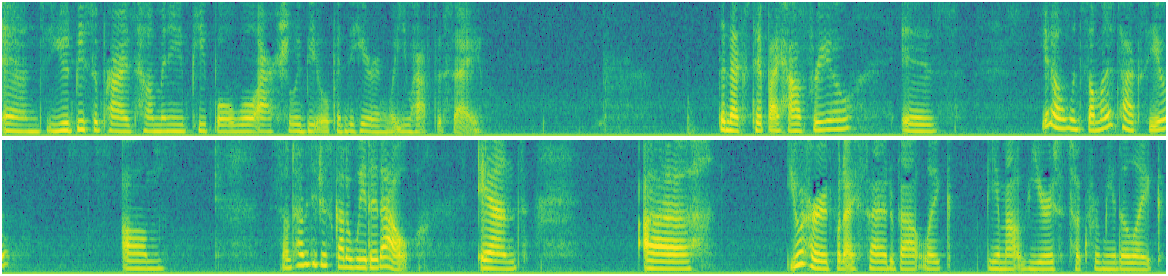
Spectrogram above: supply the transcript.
And you'd be surprised how many people will actually be open to hearing what you have to say. The next tip I have for you is you know, when someone attacks you, um, sometimes you just gotta wait it out. And uh, you heard what I said about like the amount of years it took for me to like,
